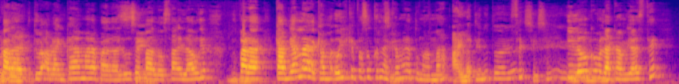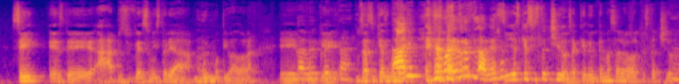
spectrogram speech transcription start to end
Para como- que tú abran cámara, para la luz, Sí. para los, el audio, para cambiar la cámara. Oye, ¿qué pasó con la Sí. cámara de tu mamá? ¿Ahí la tiene todavía? Sí. Sí, sí. Y luego, ahí ¿cómo tiene. la cambiaste? Sí, este. Ah, pues es una historia muy motivadora. Eh, A ver, porque. cuenta. Pues hace que hace Ay. A ver. Sí, es que así está chido, o sea, que de un tema salga a otro está chido. Ah.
